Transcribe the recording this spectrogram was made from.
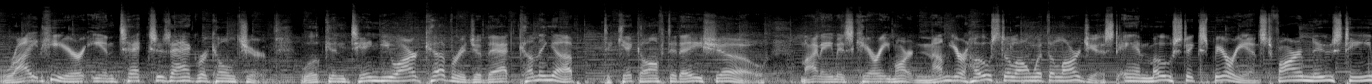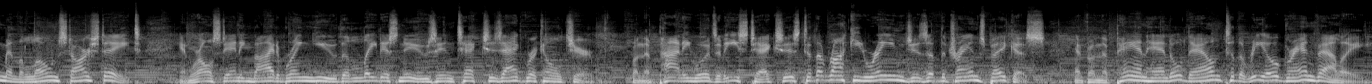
right here in Texas agriculture. We'll continue our coverage of that coming up to kick off today's show. My name is Carey Martin. I'm your host, along with the largest and most experienced farm news team in the Lone Star State. And we're all standing by to bring you the latest news in Texas agriculture. From the piney woods of East Texas to the rocky ranges of the Trans Pecos, and from the Panhandle down to the Rio Grande Valley.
